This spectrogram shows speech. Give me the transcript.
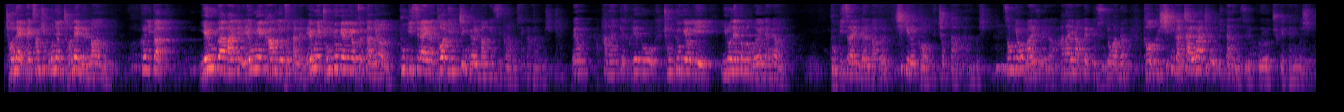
전에 135년 전에 멸망한 겁니다. 그러니까 예후가 만일 예후의 가문이 없었다면 예후의 종교 개혁이 없었다면 북이스라엘은 더 일찍 멸망했을 거라고 생각하는 것입니다. 왜요? 하나님께서 그래도 종교 개혁이 이뤄냈던 건 뭐였냐면 북 이스라엘 멸망을 시기를 더 늦췄다라는 것입니다. 성경은 말해줍니다. 하나님 앞에 불순종하면 더 그 시기가 짧아지고 있다는 것을 보여주게 되는 것입니다.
